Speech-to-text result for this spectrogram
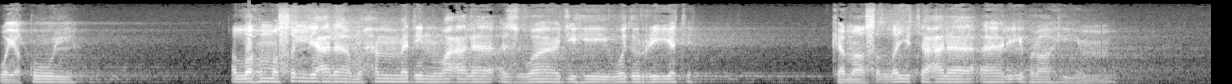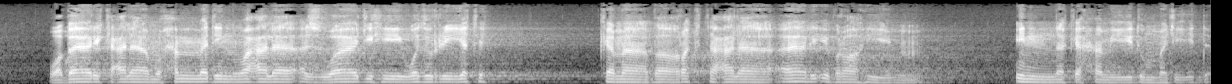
ويقول اللهم صل على محمد وعلى أزواجه وذريته كما صليت على آل إبراهيم. وبارك على محمد وعلى أزواجه وذريته كما باركت على آل إبراهيم إنك حميد مجيد.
